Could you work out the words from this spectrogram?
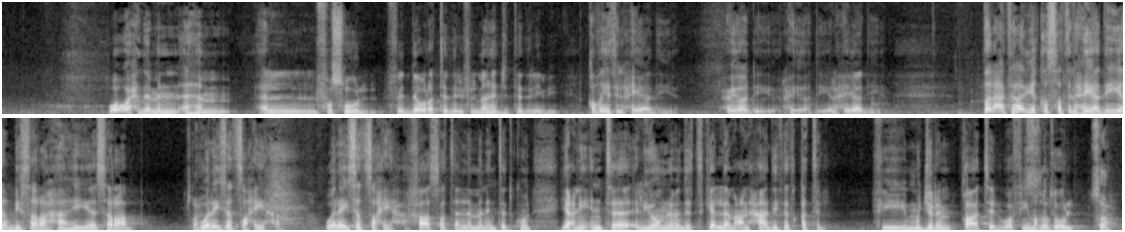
وواحده من أهم الفصول في الدورة التدريب في المنهج التدريبي قضية الحيادية. الحيادية الحيادية الحيادية. طلعت هذه قصة الحيادية بصراحة هي سراب. صح. وليست صحيحة. وليست صحيحة خاصة لما أنت تكون يعني أنت اليوم لما تتكلم عن حادثة قتل في مجرم قاتل وفي. مقتول. صح.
